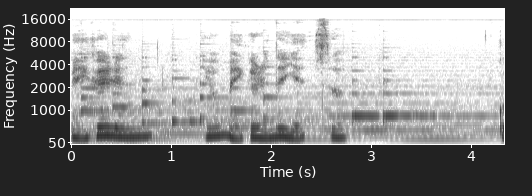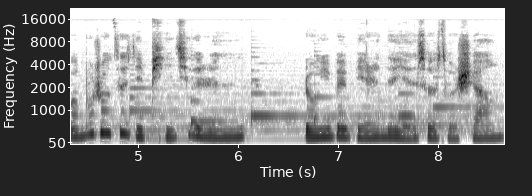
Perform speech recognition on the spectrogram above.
每个人有每个人的眼色。管不住自己脾气的人，容易被别人的眼色所伤；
